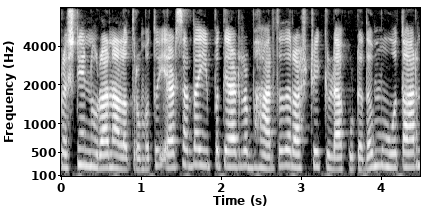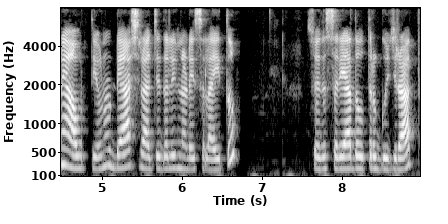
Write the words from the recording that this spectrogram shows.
ಪ್ರಶ್ನೆ ನೂರ ನಲವತ್ತೊಂಬತ್ತು. ಎರಡು ಸಾವಿರದ ಇಪ್ಪತ್ತೆರಡರ ಭಾರತದ ರಾಷ್ಟ್ರೀಯ ಕ್ರೀಡಾಕೂಟದ ಮೂವತ್ತಾರನೇ ಆವೃತ್ತಿಯನ್ನು ಡ್ಯಾಶ್ ರಾಜ್ಯದಲ್ಲಿ ನಡೆಸಲಾಯಿತು. ಸೊ, ಇದು ಸರಿಯಾದ ಉತ್ತರ ಗುಜರಾತ್.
